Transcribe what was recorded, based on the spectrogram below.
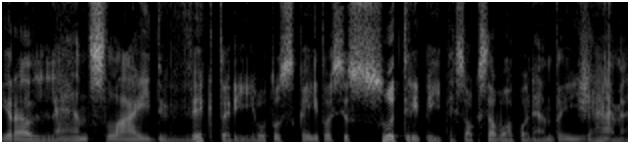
yra landslide victory, jau tu skaitosi sutrypiai tiesiog savo oponentą į žemę.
